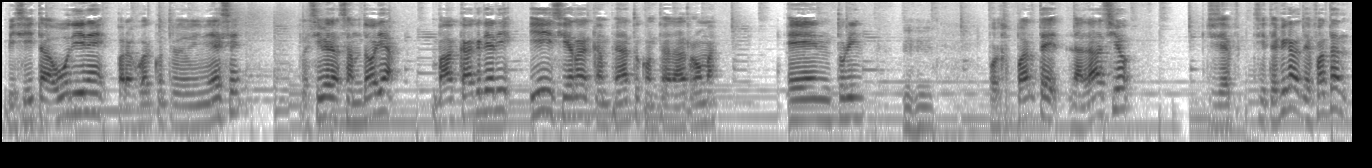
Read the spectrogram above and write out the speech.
visita a Udine para jugar contra el Udinese, recibe a la Sampdoria, va a Cagliari y cierra el campeonato contra la Roma en Turín. Por su parte, la Lazio, si, se- si te fijas, le faltan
